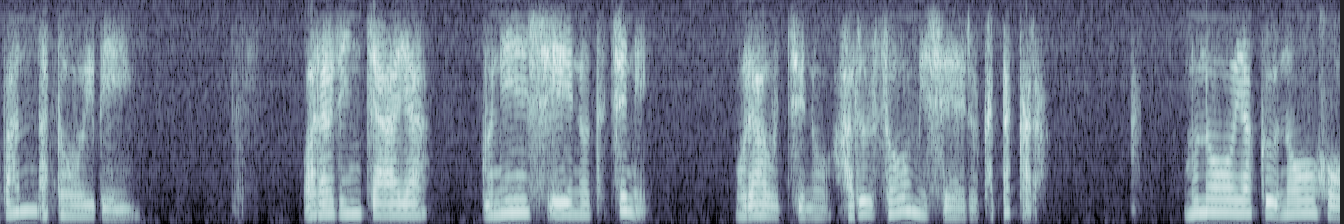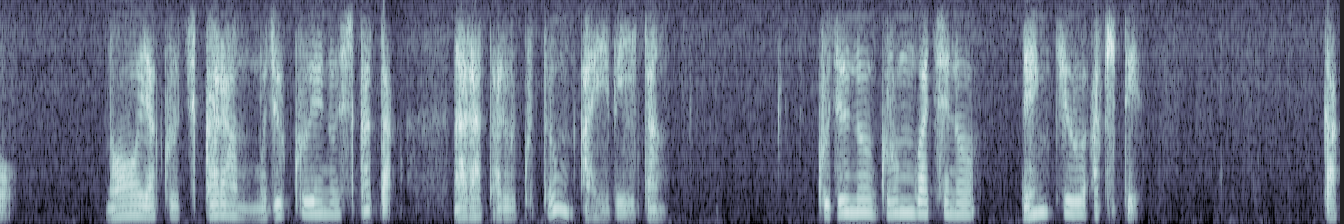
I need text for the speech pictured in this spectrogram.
判なといびんわらりんちゃやグニーシーの土に村内の春そう見せる方から無農薬農法農薬力無熟いの仕方ならたるくとんあいびいたん。くじぬぐんがちの連休飽きて学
